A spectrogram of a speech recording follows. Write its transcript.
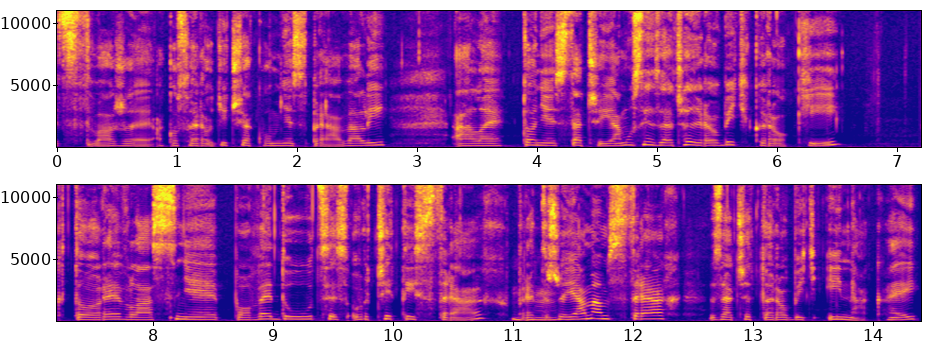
detstva, že ako sa rodičia ku mne správali, ale to nestačí. Ja musím začať robiť kroky, ktoré vlastne povedú cez určitý strach, mhm. pretože ja mám strach začať to robiť inak, hej?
